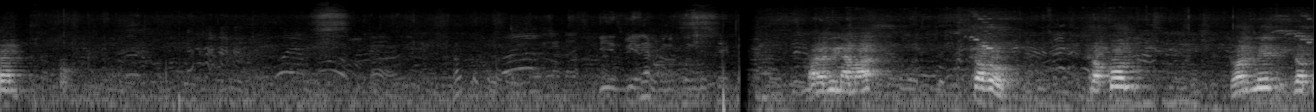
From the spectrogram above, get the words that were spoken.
যান তারাবি নামাজ সহ সকল ধর্মের যত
